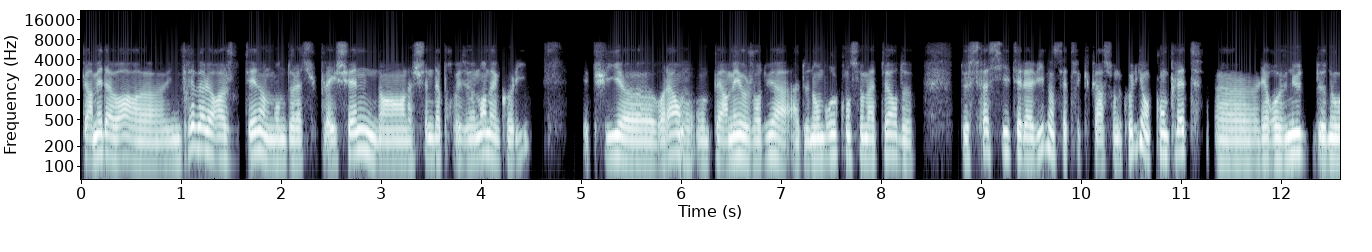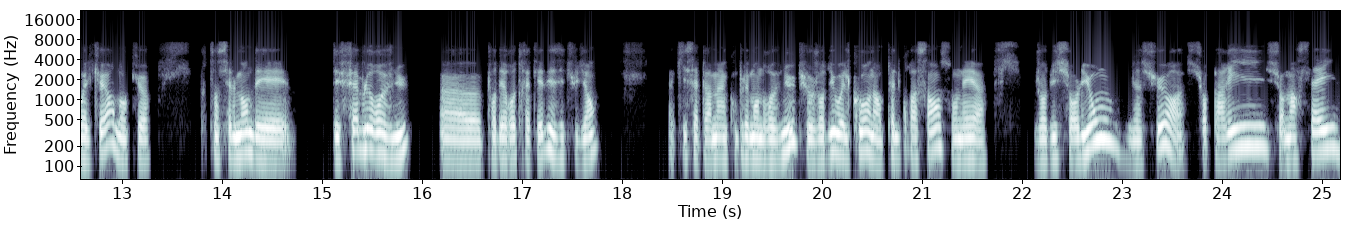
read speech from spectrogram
permet d'avoir euh, une vraie valeur ajoutée dans le monde de la supply chain, dans la chaîne d'approvisionnement d'un colis. Et puis, voilà, on, permet aujourd'hui à, de nombreux consommateurs de, se faciliter la vie dans cette récupération de colis. On complète les revenus de nos walkers, donc potentiellement des, faibles revenus pour des retraités, des étudiants, à qui ça permet un complément de revenus. Puis aujourd'hui, Welco, on est en pleine croissance. On est aujourd'hui sur Lyon, bien sûr, sur Paris, sur Marseille,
